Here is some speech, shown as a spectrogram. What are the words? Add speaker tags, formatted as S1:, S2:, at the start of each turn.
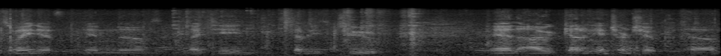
S1: Pennsylvania in uh, 1972, and I got an internship um,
